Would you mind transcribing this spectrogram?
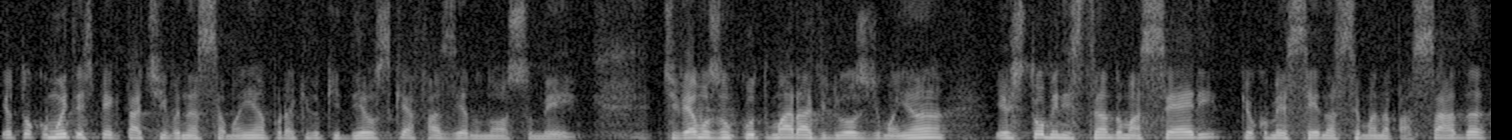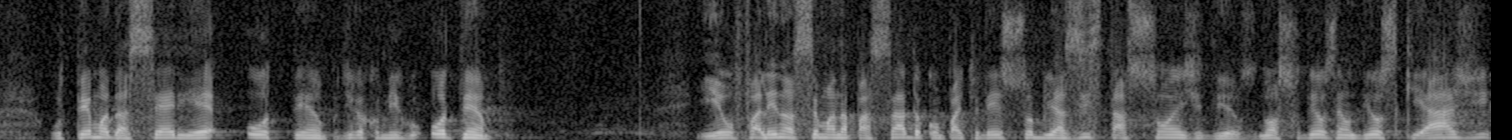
Eu estou com muita expectativa nessa manhã por aquilo que Deus quer fazer no nosso meio. Tivemos um culto maravilhoso de manhã. Eu estou ministrando uma série que eu comecei na semana passada. O tema da série é O Tempo. Diga comigo, O Tempo. E eu falei na semana passada, compartilhei sobre as estações de Deus. Nosso Deus é um Deus que age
